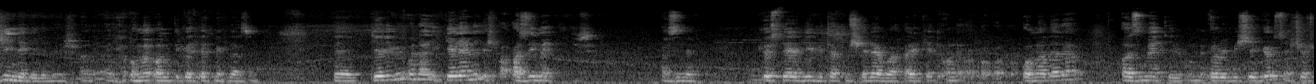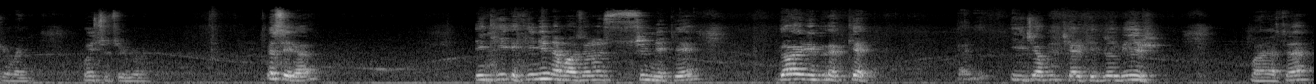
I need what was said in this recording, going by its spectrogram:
Cin de gelebilir. Yani ona, ona dikkat etmek lazım. E, gelebilir, ona geleni işte azimet denir. Azimet. Gösterdiği bir takım şeyler var, hareket, ona, ona da, da azimet. Onu öyle bir şey görürsen şaşırmayın. Onun için söylüyorum. Mesela iki, ikindi namazının sünneti gayri müekket yani icabı terk edilebilir manasına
